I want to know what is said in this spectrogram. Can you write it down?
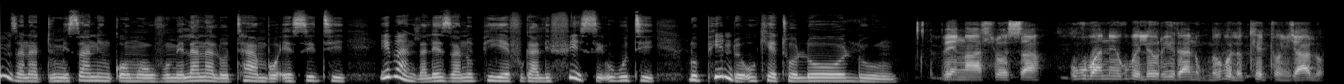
Umnumzana Dumisani Nkomo uvumelana loThambo esithi ibandla leZANU-PF kalifisi ukuthi luphindwe ukhetho lolu. Bengahlosa ukubane kube le rerun kumbe kube lokhetho njalo.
